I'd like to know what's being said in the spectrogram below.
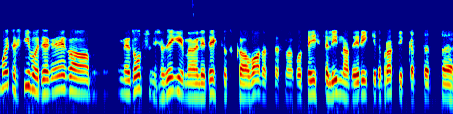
ma ütleks niimoodi, ega need otsused, mis me tegime, oli tehtud ka vaadates nagu teiste linnade ja riikide praktikat, et äh,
